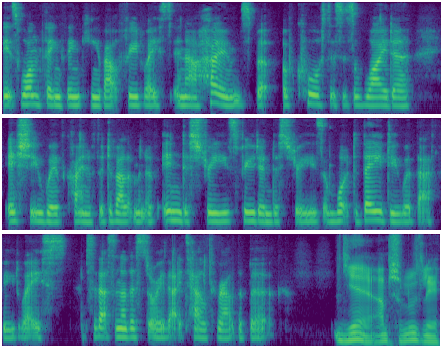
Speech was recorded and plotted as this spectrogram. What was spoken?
it's one thing thinking about food waste in our homes, but of course this is a wider issue with kind of the development of industries, food industries, and what do they do with their food waste. So that's another story that I tell throughout the book. Yeah, absolutely.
